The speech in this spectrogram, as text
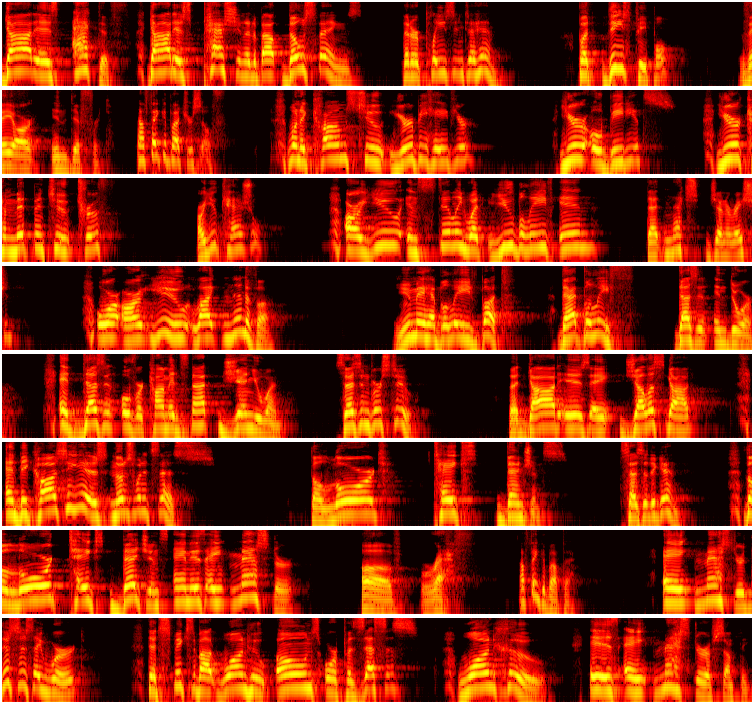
God is active. God is passionate about those things that are pleasing to Him. But these people, they are indifferent. Now think about yourself. When it comes to your behavior, your obedience, your commitment to truth, are you casual? Are you instilling what you believe in that next generation? Or are you like Nineveh? You may have believed, but that belief doesn't endure. It doesn't overcome. It's not genuine. It says in verse 2 that God is a jealous God. And because he is, notice what it says. The Lord takes vengeance. Says it again. The Lord takes vengeance and is a master of wrath. Now think about that. A master, this is a word that speaks about one who owns or possesses, one who is a master of something.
